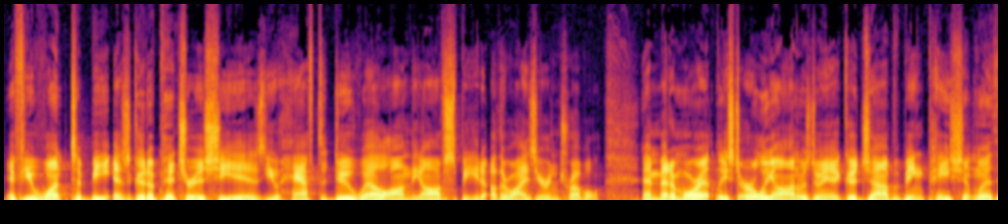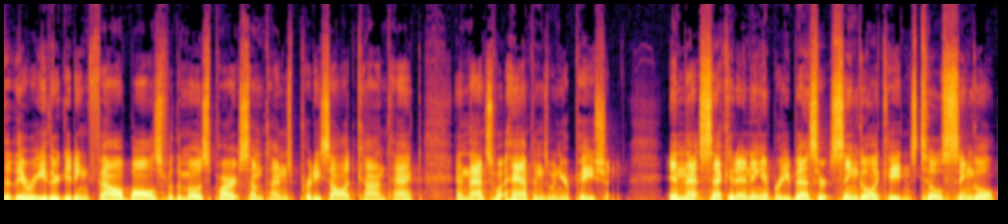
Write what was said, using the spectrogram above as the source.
if you want to be as good a pitcher as she is, you have to do well on the off speed. Otherwise, you're in trouble. And Metamora, at least early on, was doing a good job of being patient with it. They were either getting foul balls for the most part, sometimes pretty solid contact, and that's what happens when you're patient. In that second inning, a Brie Bessert single, a Cadence Till single,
